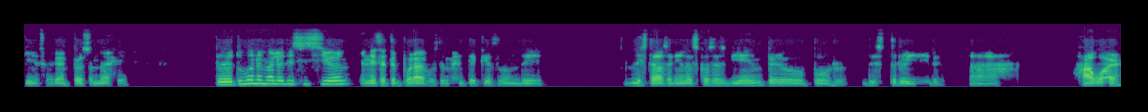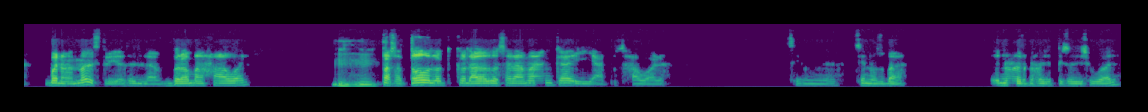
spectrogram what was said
King es un gran personaje, pero tuvo una mala decisión en esta temporada justamente, que es donde le estaba saliendo las cosas bien, pero por destruir a Howard, bueno, no destruir, es la broma Howard, pasa todo lo que con la de Salamanca y ya, pues Howard se, se nos va en uno de los mejores episodios igual.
